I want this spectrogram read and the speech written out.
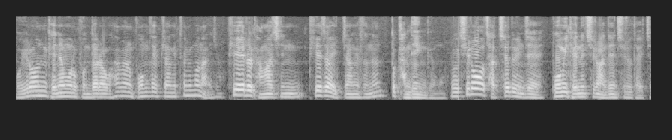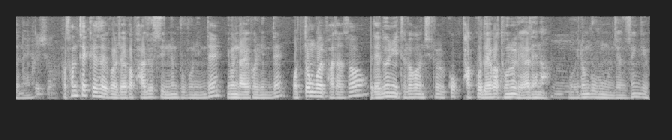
뭐 이런 개념으로 본다라고 하면 보험사 입장이 틀린 건 아니죠. 피해를 당하신 피해자 입장에서는 또 반대인 경우. 그리고 치료 자체도 이제 보험이 되는 치료, 안 되는 치료 다 있잖아요. 그렇죠. 그러니까 선택해서 이걸 내가 받을 수 있는 부분인데 이건 나의 권리인데 어떤 걸 받아서 내 돈이 들어간 치료를 꼭 받고 내가 돈을 내야 되나? 음. 뭐 이런 부분 문제도 생기고.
